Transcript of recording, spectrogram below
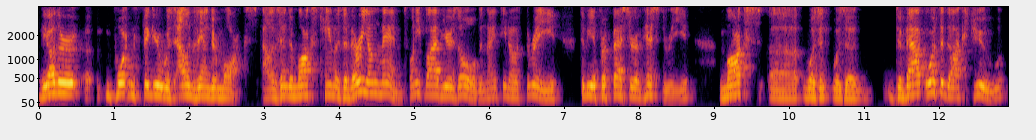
The other uh, important figure was Alexander Marx. Alexander Marx came as a very young man, 25 years old in 1903, to be a professor of history. Marx uh, was, an, was a devout Orthodox Jew.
